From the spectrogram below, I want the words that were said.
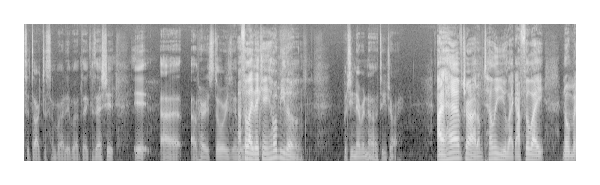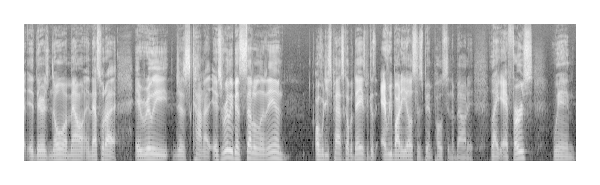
to talk to somebody about that because that shit. It I I've heard stories. I feel like they can't help me though. But you never know until you try. I have tried. I'm telling you, like I feel like no, there's no amount, and that's what I. It really just kind of. It's really been settling in over these past couple days because everybody else has been posting about it. Like at first, when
